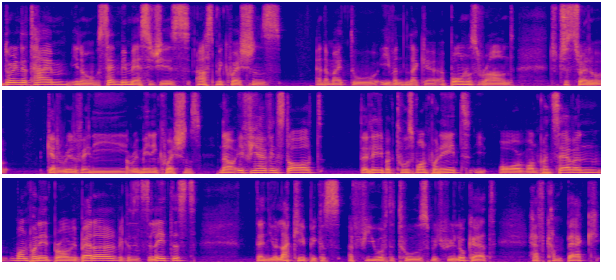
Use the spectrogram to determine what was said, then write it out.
During the time, you know, send me messages, ask me questions, and I might do even like a, a bonus round to just try to get rid of any remaining questions. Now, if you have installed the Ladybug Tools 1.8 or 1.7, 1.8 probably better because it's the latest, then you're lucky because a few of the tools which we look at have come back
